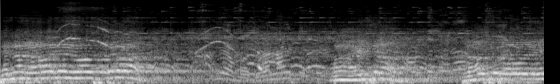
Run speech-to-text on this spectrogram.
చిన్న రావాలి. రాజు రావాలి.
